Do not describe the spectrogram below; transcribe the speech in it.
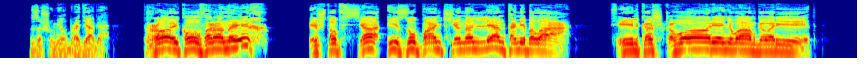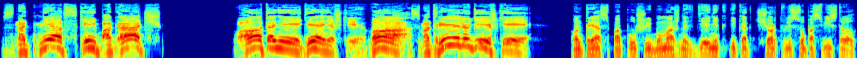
— зашумел бродяга тройку вороных, и чтоб вся изубанчена лентами была. Филька Шкворень вам говорит, знатнецкий богач. Вот они, денежки, во, смотри, людишки!» Он тряс попушей бумажных денег и как черт в лесу посвистывал.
